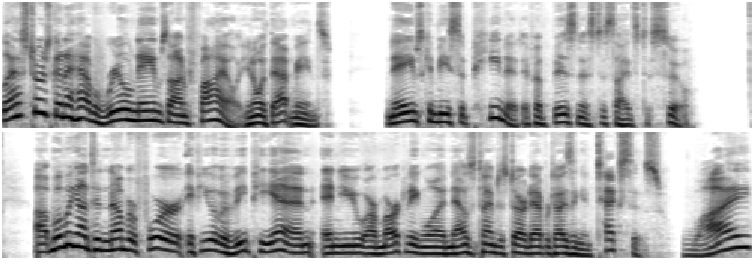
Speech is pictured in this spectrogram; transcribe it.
Glassdoor is going to have real names on file. You know what that means? Names can be subpoenaed if a business decides to sue. Uh, moving on to number four, if you have a VPN and you are marketing one, now's the time to start advertising in Texas. Why?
